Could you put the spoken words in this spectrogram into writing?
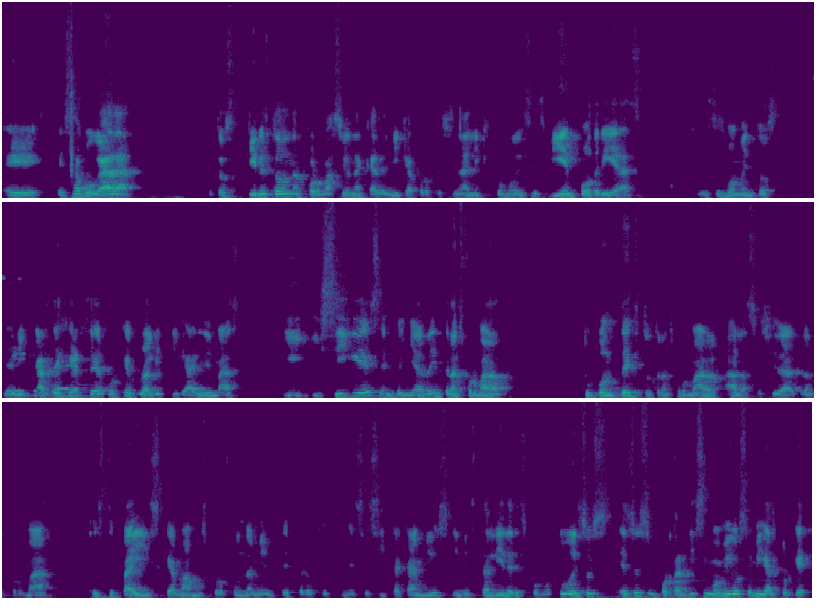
eh, es abogada. Entonces, tienes toda una formación académica profesional y que, como dices, bien podrías en estos momentos dedicarte a ejercer, por ejemplo, a litigar y demás, y, sigues empeñada en transformar tu contexto, transformar a la sociedad, transformar este país que amamos profundamente, pero que necesita cambios y necesita líderes como tú. Eso es, eso es importantísimo, amigos y amigas, porque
